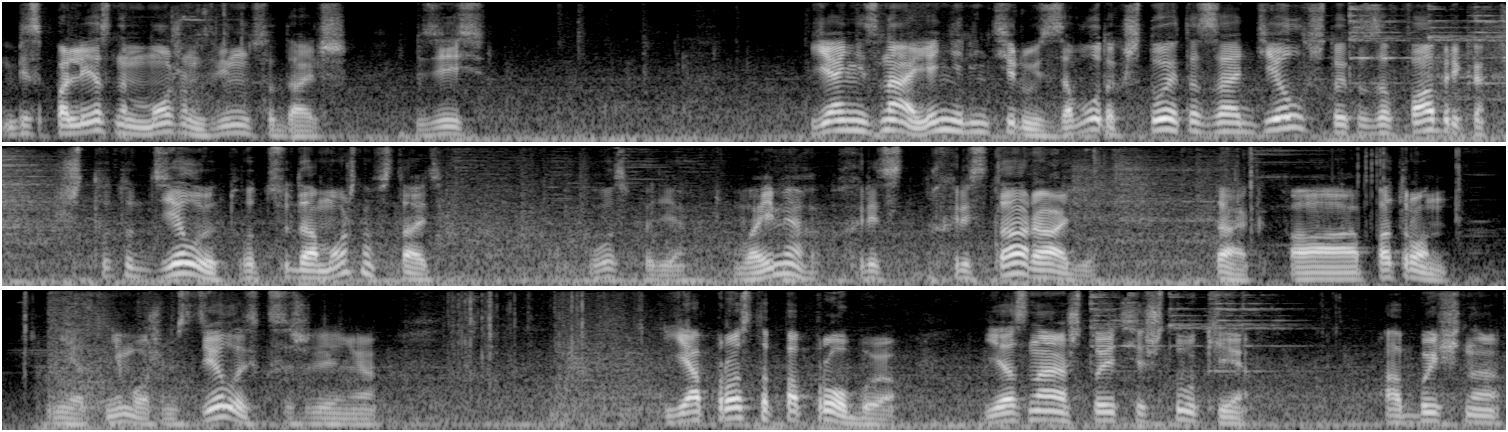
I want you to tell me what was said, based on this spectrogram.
бесполезным можем двинуться дальше. Здесь... Я не знаю, я не ориентируюсь в заводах. Что это за отдел, что это за фабрика, что тут делают? Вот сюда можно встать? Господи. Во имя Хри Христа ради. Так, а, патрон. Нет, не можем сделать, к сожалению. Я просто попробую. Я знаю, что эти штуки обычно...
